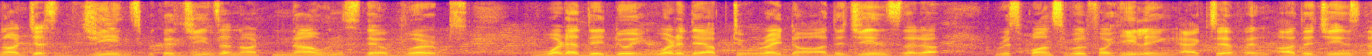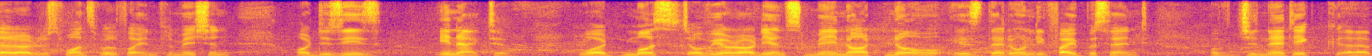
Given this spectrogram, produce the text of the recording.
not just genes, because genes are not nouns, they're verbs. What are they doing? What are they up to right now? Are the genes that are responsible for healing active and are the genes that are responsible for inflammation or disease inactive? What most of your audience may not know is that only 5% of genetic uh,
